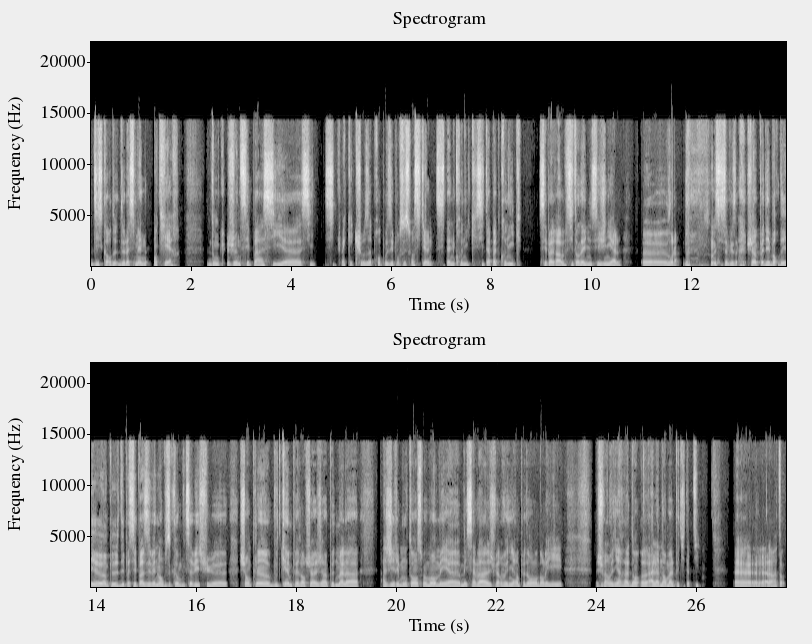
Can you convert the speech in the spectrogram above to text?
Discord de la semaine entière. Donc je ne sais pas si si tu as quelque chose à proposer pour ce soir. Si tu as une, si as une chronique, si t'as pas de chronique, c'est pas grave. Si tu en as une, c'est génial. Euh, voilà, si simple ça. Je suis un peu débordé, euh, un peu dépassé par les événements parce que comme vous le savez, je suis, euh, je suis en plein bootcamp. Alors j'ai un peu de mal à, à, gérer mon temps en ce moment, mais mais ça va. Je vais revenir un peu dans, dans les, je vais revenir à la normale petit à petit. alors attends,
